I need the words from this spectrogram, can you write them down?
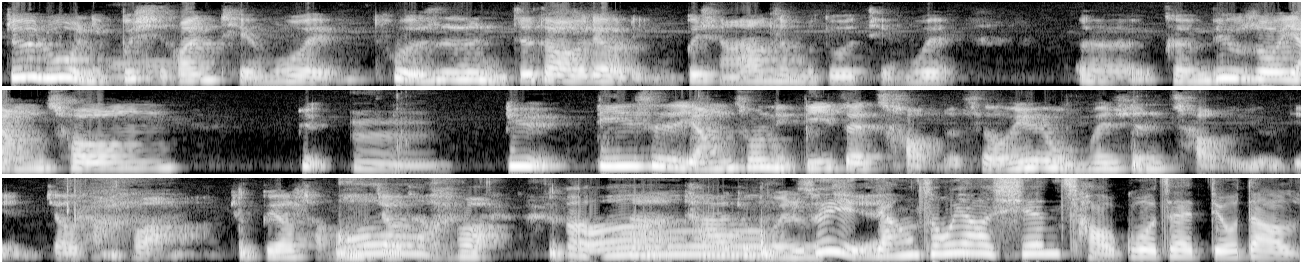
就是如果你不喜欢甜味，哦、或者是你这道料理你不想要那么多甜味。呃，可能比如说洋葱，嗯，第第一是洋葱，你第一在炒的时候，因为我们会先炒有点焦糖化嘛，就不要炒那么焦糖化，哦、那它就不会。所以洋葱要先炒过，再丢到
